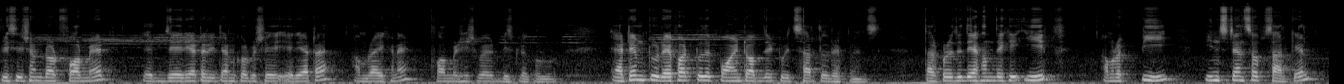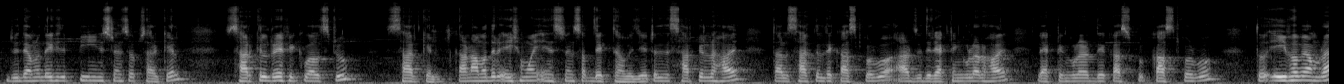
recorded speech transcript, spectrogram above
প্রিসিশন ডট ফরম্যাট যে এরিয়াটা রিটার্ন করবে সেই এরিয়াটা আমরা এখানে ফরম্যাট হিসেবে ডিসপ্লে করব। Attempt to refer to the point object with circle reference তারপরে যদি এখন দেখি ইফ আমরা পি ইনস্ট্যান্স অফ সার্কেল যদি আমরা দেখি p instance of circle circle ref equals to circle. কারণ আমাদের এই সময় ইনস্ট্যান্স অফ দেখতে হবে। যে এটা যদি সার্কেলের হয়, তাহলে সার্কেল দিয়ে কাস্ট করব। আর যদি রেক্টেঙ্গুলার হয় রেক্টেঙ্গুলার দিয়ে কাস্ট কাস্ট করব। তো এইভাবে আমরা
